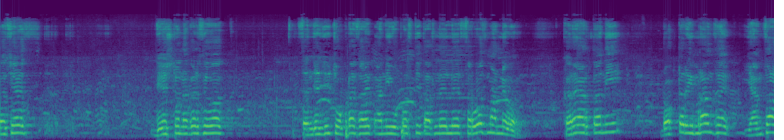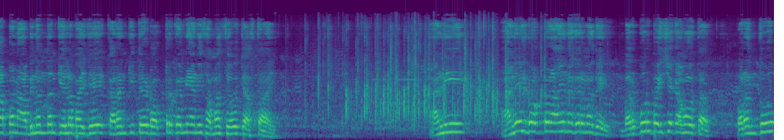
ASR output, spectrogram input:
तसेच ज्येष्ठ नगरसेवक संजयजी चोपडा साहेब आणि उपस्थित असलेले सर्वच मान्यवर खऱ्या अर्थाने डॉक्टर इम्रान साहेब यांचं आपण अभिनंदन केलं पाहिजे कारण की ते डॉक्टर कमी आणि समाजसेवक जास्त आहे. आणि अनेक डॉक्टर आहे नगरमध्ये. भरपूर पैसे कमवतात. परंतु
